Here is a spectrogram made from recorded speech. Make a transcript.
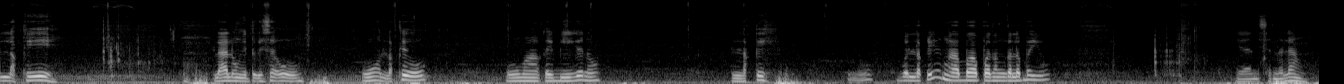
Laki. Lalong ito isa oh. Oh laki oh. Oh mga kaibigan oh. Laki. Oh, malaki ang haba pa ng galamay oh. Yan isa na lang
